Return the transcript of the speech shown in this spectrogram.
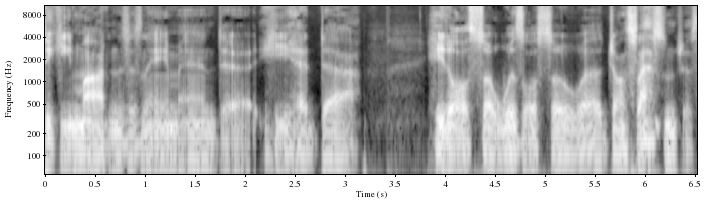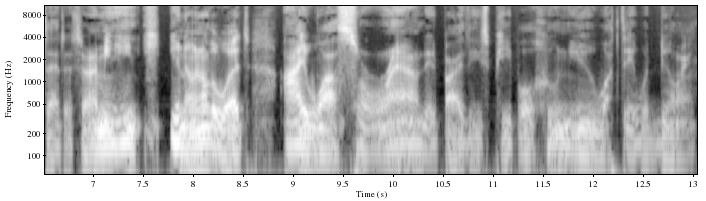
Dickie Marden's his name, and uh, he had, uh, he'd also, was also uh, John Schlesinger's editor. I mean, he, he, you know, in other words, I was surrounded by these people who knew what they were doing.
